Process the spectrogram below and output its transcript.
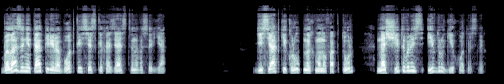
была занята переработкой сельскохозяйственного сырья. Десятки крупных мануфактур насчитывались и в других отраслях.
